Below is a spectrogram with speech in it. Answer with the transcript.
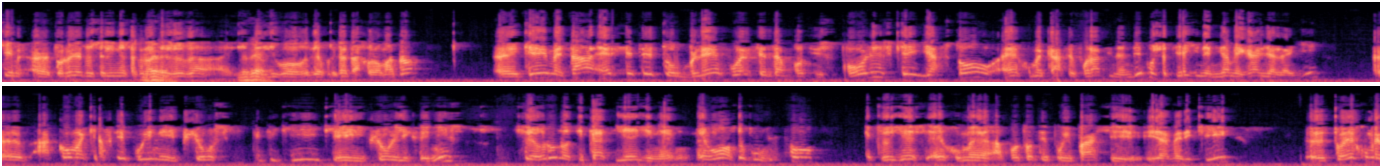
και ε, το λέω για τους Ελλήνες ακροατές βέβαια είναι λίγο διαφορετικά τα χρώματα. Ε, και μετά έρχεται το μπλε που έρχεται από τις πόλεις και γι' αυτό έχουμε κάθε φορά την εντύπωση ότι έγινε μια μεγάλη αλλαγή. Ε, ακόμα και αυτοί που είναι οι πιο κριτικοί και οι πιο ειλικρινείς θεωρούν ότι κάτι έγινε. Εγώ αυτό που βλέπω εκλογές έχουμε από τότε που υπάρχει η Αμερική ε, το έχουμε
